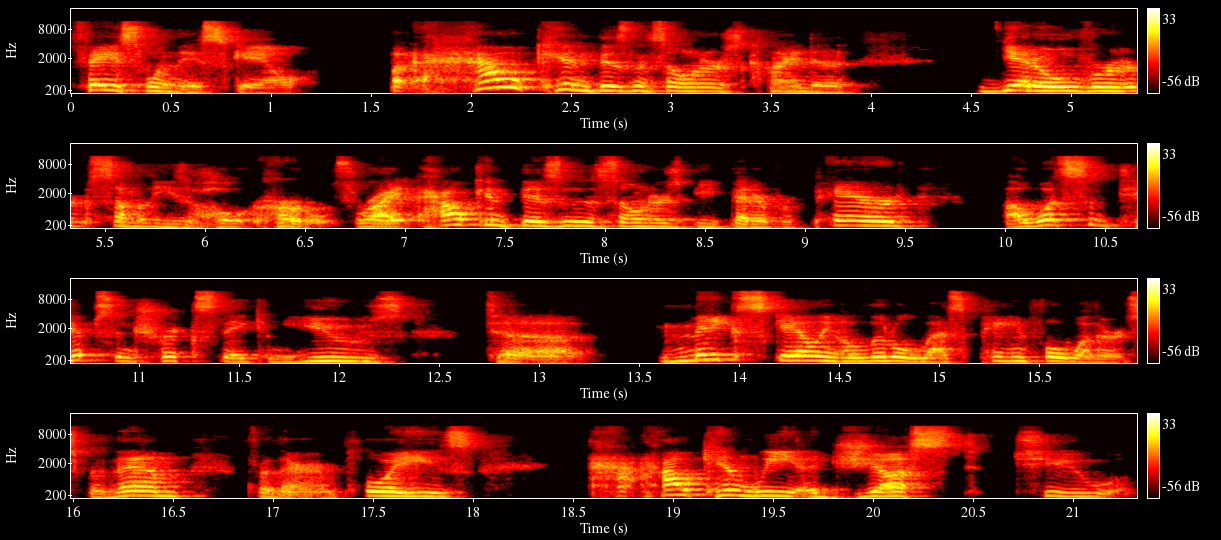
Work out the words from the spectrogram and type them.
face when they scale. But how can business owners kind of get over some of these hurdles, right? How can business owners be better prepared? Uh, what's some tips and tricks they can use to make scaling a little less painful, whether it's for them, for their employees? H- how can we adjust to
